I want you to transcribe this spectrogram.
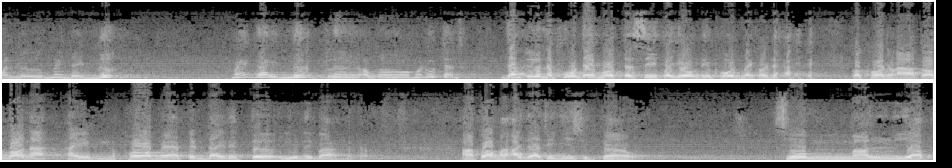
มันลืมไม่ได้นึก ไม่ได้นึกเลยอัลลอฮ์มารู้จัก อย่างอื่นนะพูดได้หมด แต่สี่ประโยคนี่พูดไม่ค่อยได้ ก็ขอดุอาต่อรอนะ ให้พ่อแม่เป็น director อยู่ในบ้านนะครับอาต่อมาอายาที่ยี่สิบเก้าثم ليق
